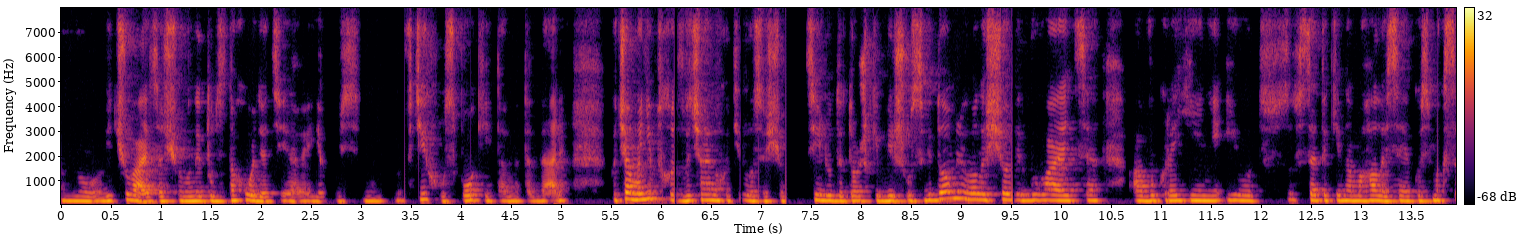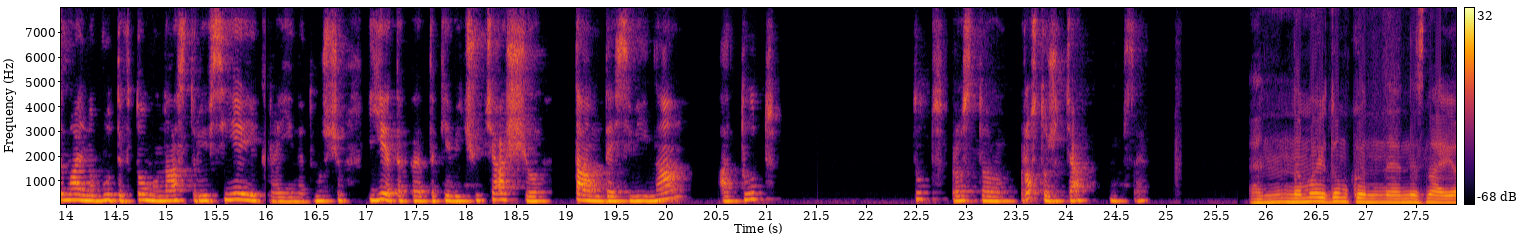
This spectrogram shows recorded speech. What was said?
ну, відчувається, що вони тут знаходять е, якусь ну, втіху, спокій там і так далі. Хоча мені б звичайно хотілося, щоб ці люди трошки більш усвідомлювали, що відбувається в Україні, і от все-таки намагалися якось максимально бути в тому настрої всієї країни, тому що є таке, таке відчуття, що там десь війна, а тут, тут просто, просто життя. Все. Е, На мою думку, не, не знаю,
